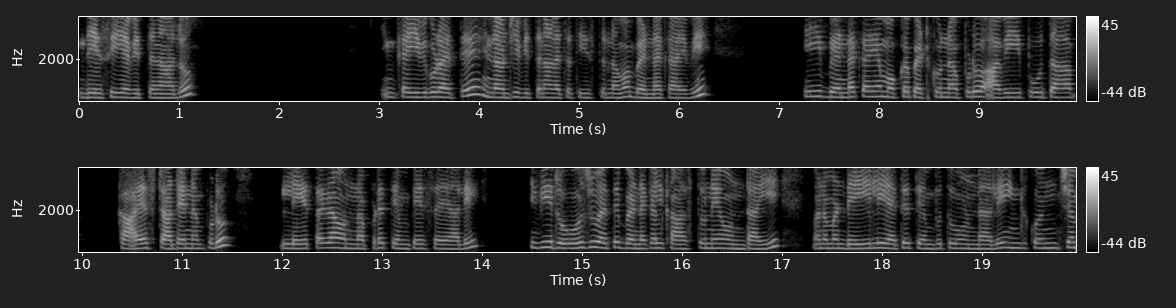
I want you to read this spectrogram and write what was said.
దేశీయ విత్తనాలు. ఇంకా ఇవి కూడా అయితే ఇందులో నుంచి విత్తనాలు అయితే తీస్తున్నాము బెండకాయవి. ఈ బెండకాయ మొక్క పెట్టుకున్నప్పుడు అవి పూత కాయ స్టార్ట్ అయినప్పుడు లేతగా ఉన్నప్పుడే తెంపేసేయాలి. ఇవి రోజు అయితే బెండకాయలు కాస్తూనే ఉంటాయి. మనం డైలీ అయితే తెంపుతూ ఉండాలి. ఇంక కొంచెం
